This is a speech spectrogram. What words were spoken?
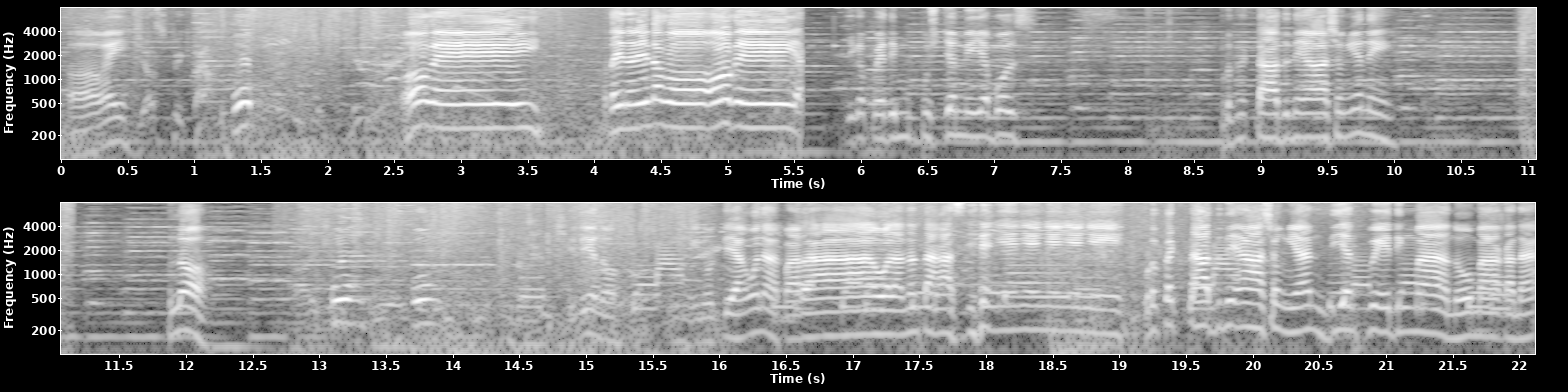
Okay. Poop! Okay! Patay na rin ako! Okay! Hindi ka pwede mo push dyan, Mia Balls. Protektado ni Asyong yan eh. Hala! Pung! Pung! Ito yan oh. Inultihan ko na para wala nang takas. Nye, nye, nye, nye, nye, nye. Protektado ni Asyong yan. Di yan pwedeng mano, makana.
